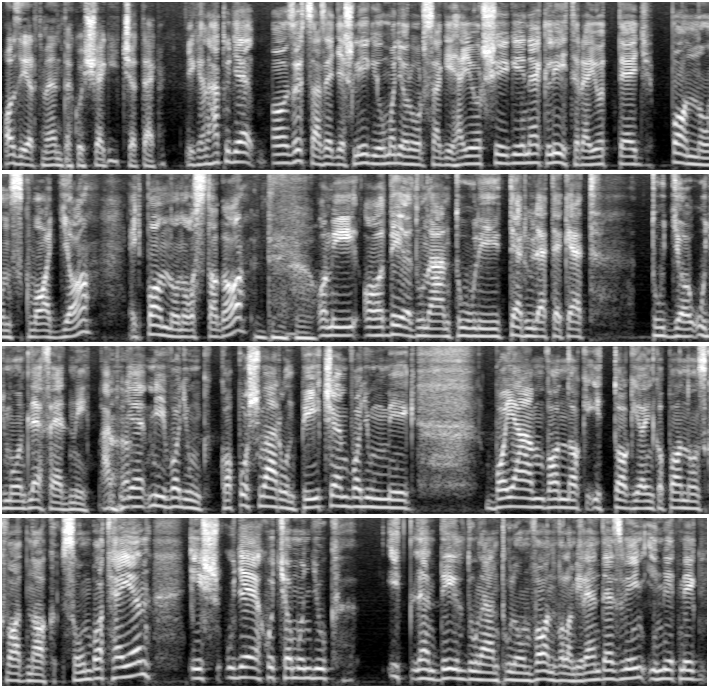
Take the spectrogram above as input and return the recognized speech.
azért mentek, hogy segítsetek. Igen, hát ugye az 501-es Légió Magyarországi helyőrségének létrejött egy Pannon squadja, egy Pannon osztaga, ami a Dél-Dunán túli területeket tudja úgymond lefedni. Hát Aha. ugye mi vagyunk Kaposváron, Pécsen vagyunk még, Baján vannak itt tagjaink a Pannon Squadnak Szombathelyen, és ugye, hogyha mondjuk itt lent Dél-Dunántúlon van valami rendezvény, innét még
